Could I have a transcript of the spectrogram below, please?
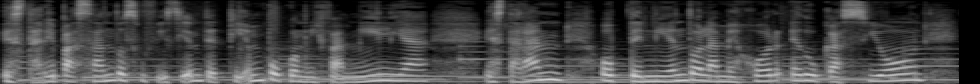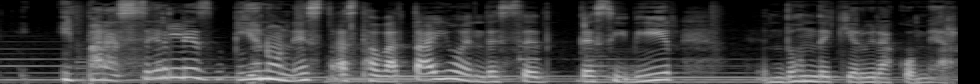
estaré pasando suficiente tiempo con mi familia, estarán obteniendo la mejor educación y para serles bien honesta, hasta batallo en decidir en dónde quiero ir a comer.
